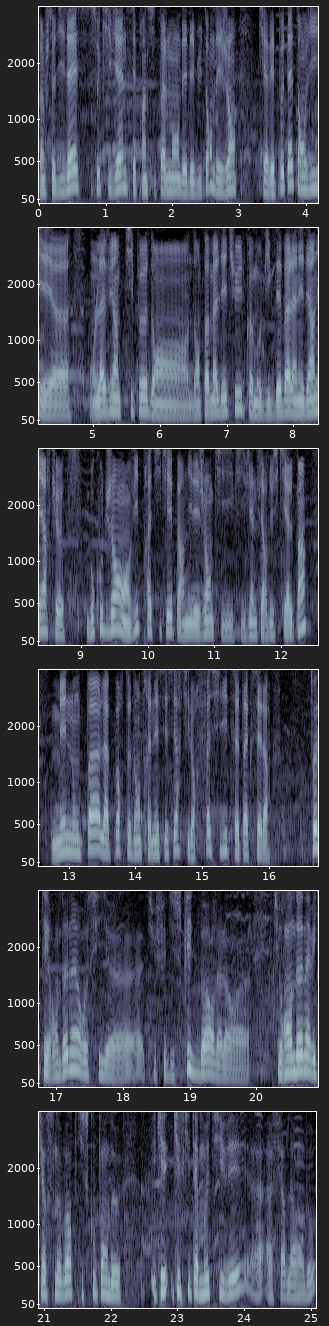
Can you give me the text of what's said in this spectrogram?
Comme je te disais, ceux qui viennent, c'est principalement des débutants, des gens qui avaient peut-être envie, et euh, on l'a vu un petit peu dans, pas mal d'études, comme au Big Débat l'année dernière, que beaucoup de gens ont envie de pratiquer parmi les gens qui, viennent faire du ski alpin, mais n'ont pas la porte d'entrée nécessaire qui leur facilite cet accès-là. Toi, tu es randonneur aussi. tu fais du splitboard. Alors, tu randonnes avec un snowboard qui se coupe en deux. Et qu'est-ce qui t'a motivé à faire de la rando?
